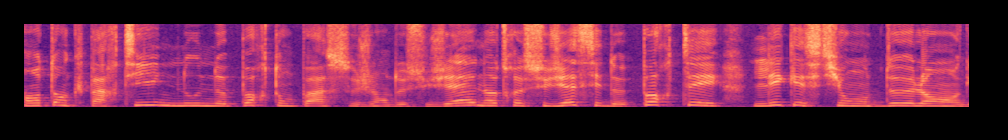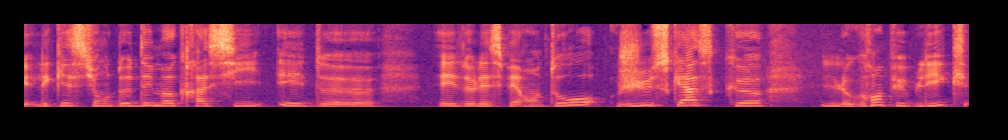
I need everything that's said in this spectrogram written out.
en tant que parti, nous ne portons pas ce genre de sujet. Notre sujet, c'est de porter les questions de langue, les questions de démocratie et de, et de l'espéranto jusqu'à ce que le grand public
